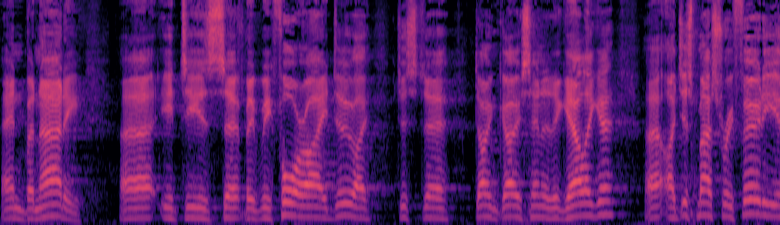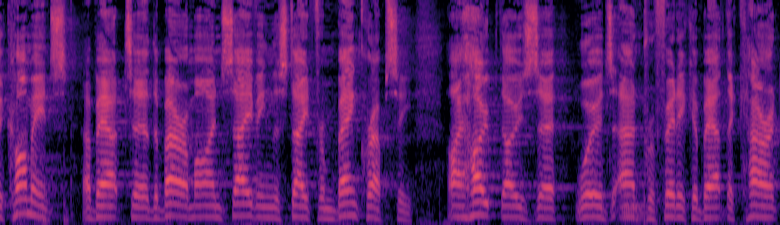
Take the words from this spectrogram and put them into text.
and Bernardi. Uh, it is, uh, before I do, I just uh, don't go, Senator Gallacher. Uh, I just must refer to your comments about uh, the Burra mine saving the state from bankruptcy. I hope those uh, words aren't prophetic about the current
